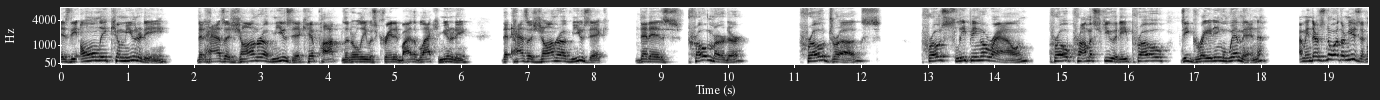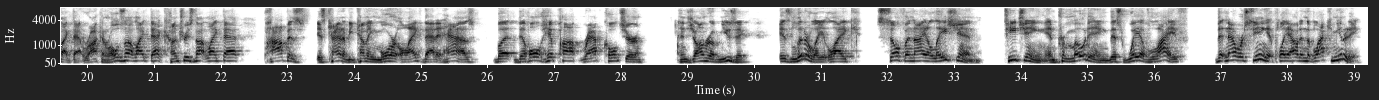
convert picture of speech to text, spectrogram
is the only community that has a genre of music, hip hop literally was created by the black community, that has a genre of music that is pro murder, pro drugs, pro sleeping around, pro promiscuity, pro degrading women. I mean, there's no other music like that. Rock and roll's not like that. Country's not like that. Pop is is kind of becoming more like that. It has, but the whole hip hop rap culture and genre of music is literally like self annihilation, teaching and promoting this way of life that now we're seeing it play out in the black community.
